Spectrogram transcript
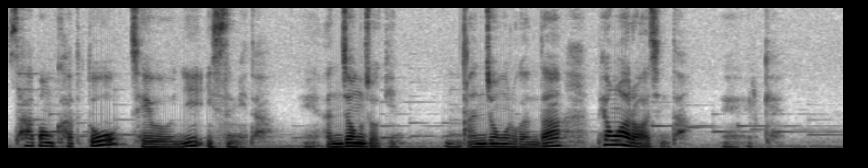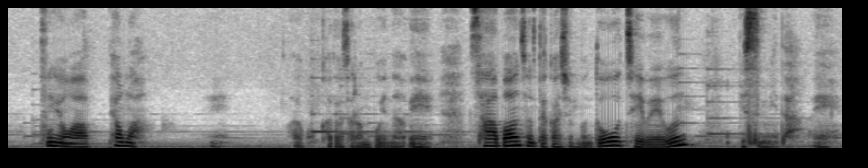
4번 카드도 재회운이 있습니다. 예, 안정적인, 음, 안정으로 간다, 평화로워진다. 예, 이렇게. 풍요와 평화. 예. 아이고, 카드가 잘 안 보이나? 예. 4번 선택하신 분도 재회운 있습니다. 예.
